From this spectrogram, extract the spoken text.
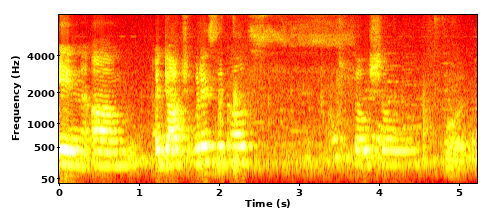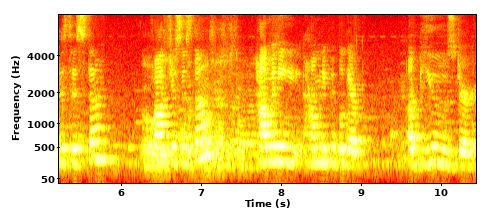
in um, adoption. What is it called? Social. The system. Oh, Foster the- the system? foster system. How many how many people get abused or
